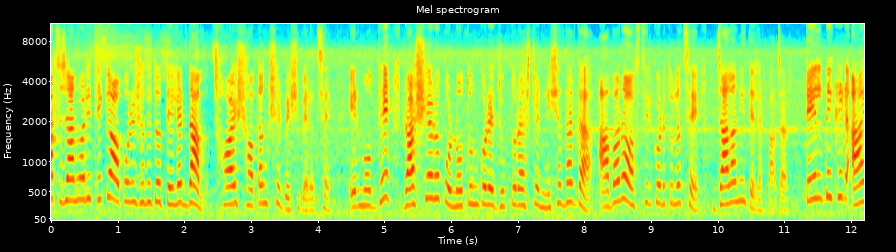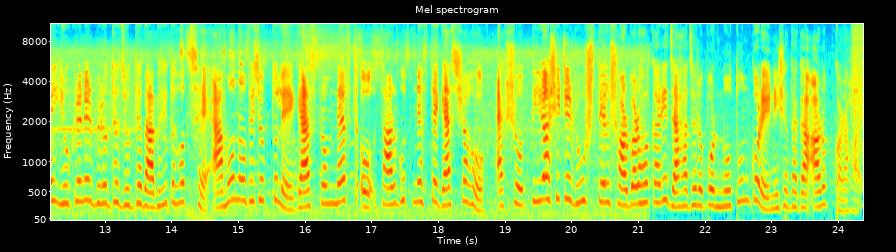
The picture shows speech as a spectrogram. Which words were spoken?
আট জানুয়ারি থেকে অপরিশোধিত তেলের দাম ছয় শতাংশের বেশি বেড়েছে। এর মধ্যে রাশিয়ার ওপর নতুন করে যুক্তরাষ্ট্রের নিষেধাজ্ঞা আবারও অস্থির করে তুলেছে জ্বালানি তেলের বাজার। তেল বিক্রির আয় ইউক্রেনের বিরুদ্ধে যুদ্ধে ব্যবহৃত হচ্ছে এমন অভিযোগ তুলে গ্যাসপ্রম নেফট ও সারগুত নেফটে গ্যাস সহ একশো তিরাশিটি রুশ তেল সরবরাহকারী জাহাজের ওপর নতুন করে নিষেধাজ্ঞা আরোপ করা হয়।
